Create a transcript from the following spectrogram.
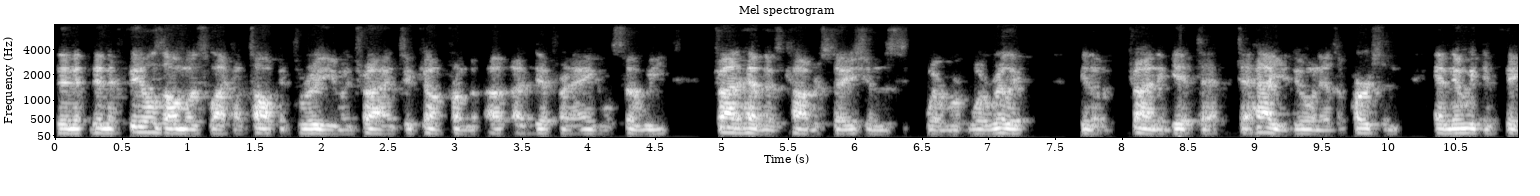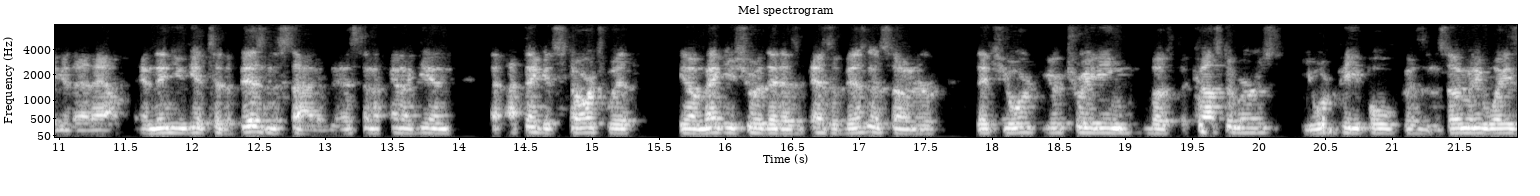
then it, then it feels almost like I'm talking through you and trying to come from a, a different angle. So we try to have those conversations where we're, we're really, you know, trying to get to, to how you're doing as a person, and then we can figure that out. And then you get to the business side of this, and, and again, I think it starts with, you know, making sure that as, as a business owner, that you're you're treating both the customers, your people, because in so many ways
